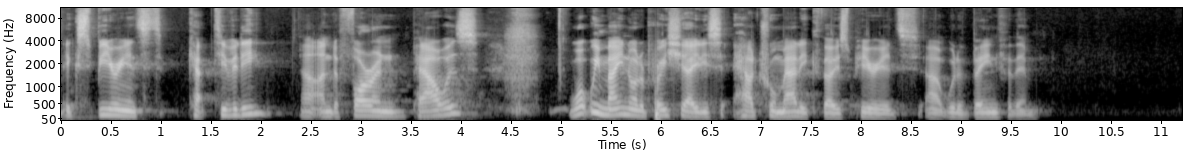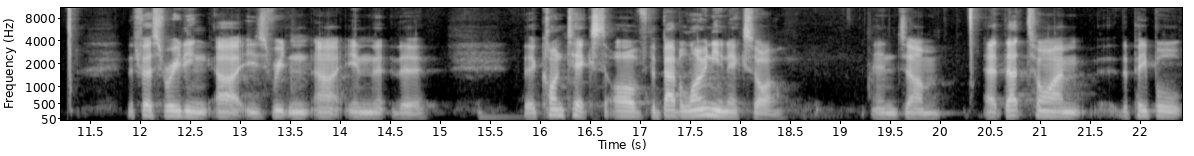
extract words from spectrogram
experienced captivity uh, under foreign powers. What we may not appreciate is how traumatic those periods uh, would have been for them. The first reading uh, is written uh, in the, the, the, context of the Babylonian exile. And um, at that time, the people,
